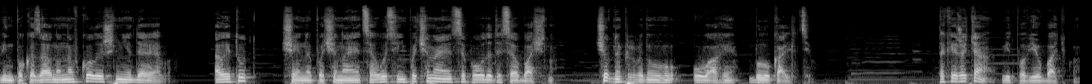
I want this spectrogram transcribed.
Він показав на навколишні дерева. Але тут, щойно починається осінь, починається поводитися обачно, щоб не привернув уваги блукальців. Таке життя, відповів батько.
